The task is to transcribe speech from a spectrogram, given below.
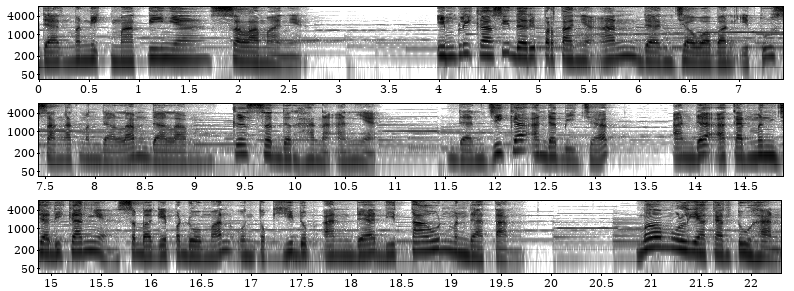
dan menikmatinya selamanya. Implikasi dari pertanyaan dan jawaban itu sangat mendalam dalam kesederhanaannya. Dan jika Anda bijak, anda akan menjadikannya sebagai pedoman untuk hidup Anda di tahun mendatang. Memuliakan Tuhan,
